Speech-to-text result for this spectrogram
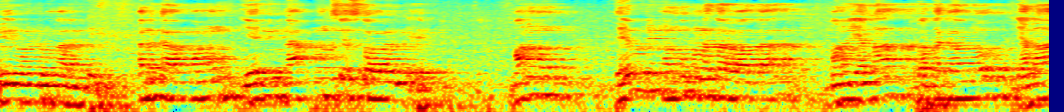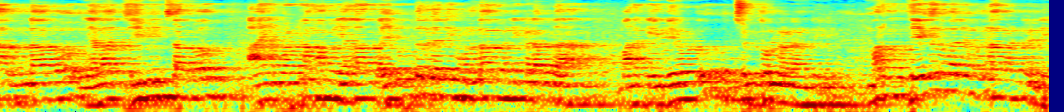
మీరు అంటున్నారండి. కనుక మనం ఏమి జ్ఞాపకం చేసుకోవాలంటే మనం దేవుడిని నమ్ముకున్న తర్వాత మనం ఎలా బ్రతకాలో ఎలా ఉండాలో ఎలా జీవించాలో ఆయన పట్ల మనం ఎలా భయభక్తులు కలిగి ఉండాలో అని ఇక్కడ కూడా మనకి దేవుడు చెప్తున్నాడండి. మనం తీగల వలె ఉండాలంటండి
